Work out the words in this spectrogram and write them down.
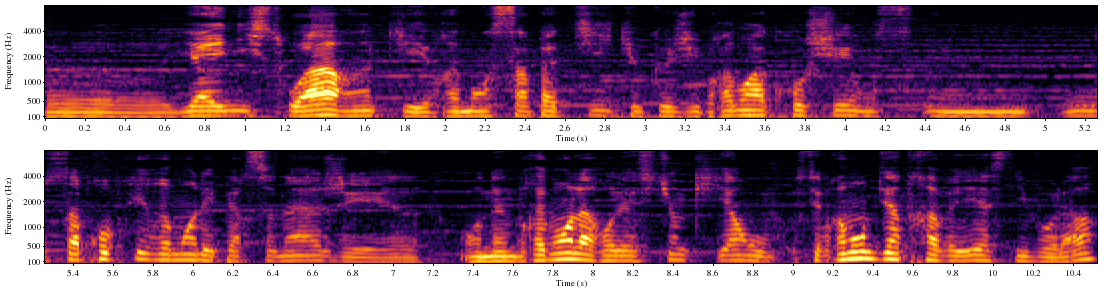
Euh, Il y a une histoire hein, qui est vraiment sympathique, que j'ai vraiment accroché. On, s'approprie vraiment les personnages et euh, on aime vraiment la relation qu'il y a. C'est vraiment bien travaillé à ce niveau-là.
